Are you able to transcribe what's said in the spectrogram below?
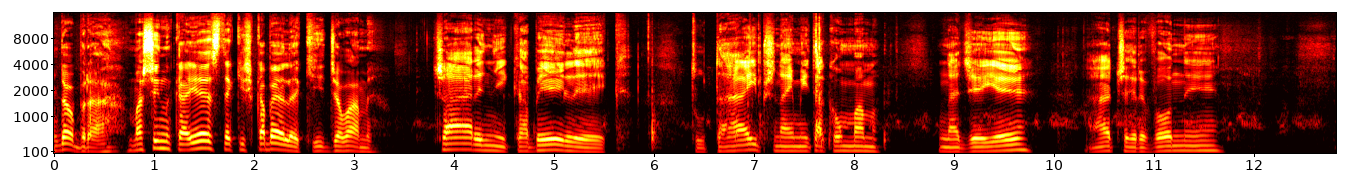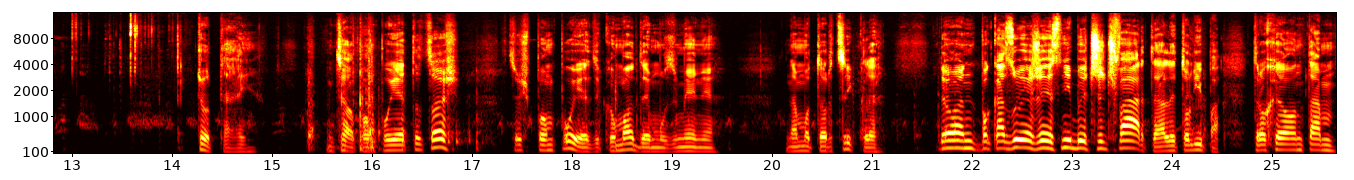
Dobra, maszynka jest, jakiś kabelek i działamy. Czarny kabelek. Tutaj przynajmniej taką mam nadzieję. A czerwony. Tutaj. I Co, pompuje to coś? Coś pompuje, tylko modę mu zmienię na motorcykle. No on pokazuje, że jest niby 3 czwarte, ale to lipa. Trochę on tam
